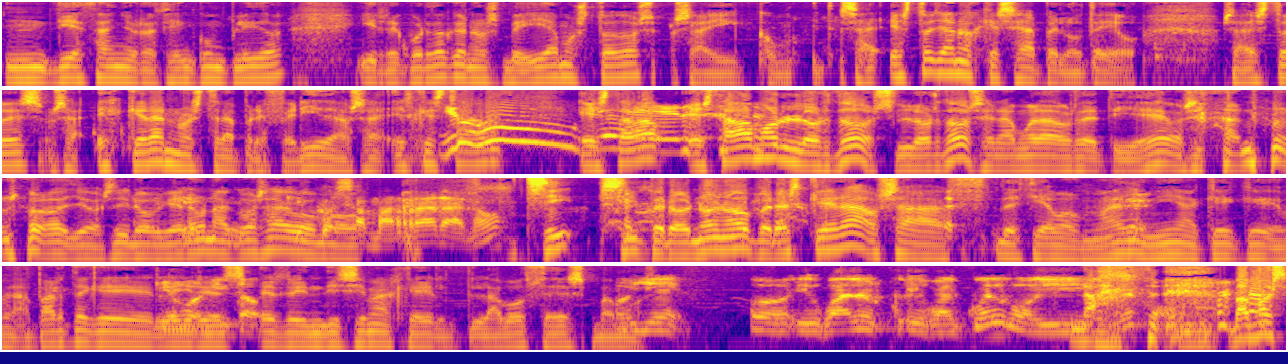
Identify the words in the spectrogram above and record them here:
mm, 10 años recién cumplidos y recuerdo que nos veíamos todos, o sea, y como- o sea, esto ya no es que sea peloteo, o sea, esto es, o sea, es que era nuestra preferida, o sea, es que estábamos, estaba- estábamos los dos, los dos enamorados de ti, ¿eh? O sea, no solo yo, sino que era una cosa Qué como... cosa más rara, ¿no? Sí, sí, pero no, no, pero es que era, o sea, decíamos, madre mía, que, que aparte que Leire es, lindísima, es que la voz es, vamos. Oye, igual, igual cuelgo y... No. vamos,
